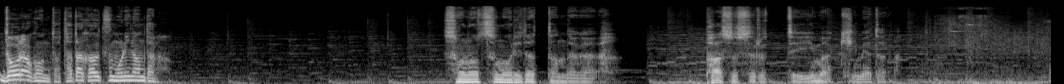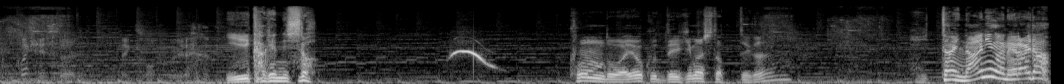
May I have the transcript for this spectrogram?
ドラゴンと戦うつもりなんだな。そのつもりだったんだがパスするって今決めた。いい加減にしろ。今度はよくできましたってか？一体何が狙いだ？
